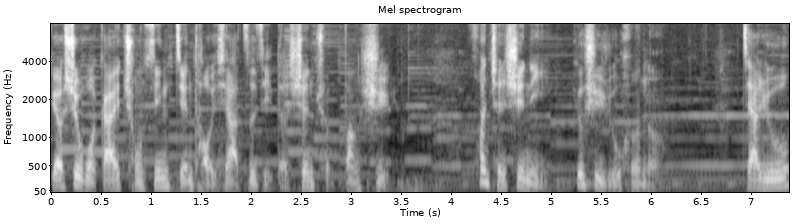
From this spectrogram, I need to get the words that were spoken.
表示我该重新检讨一下自己的生存方式。换成是你，又是如何呢？假如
